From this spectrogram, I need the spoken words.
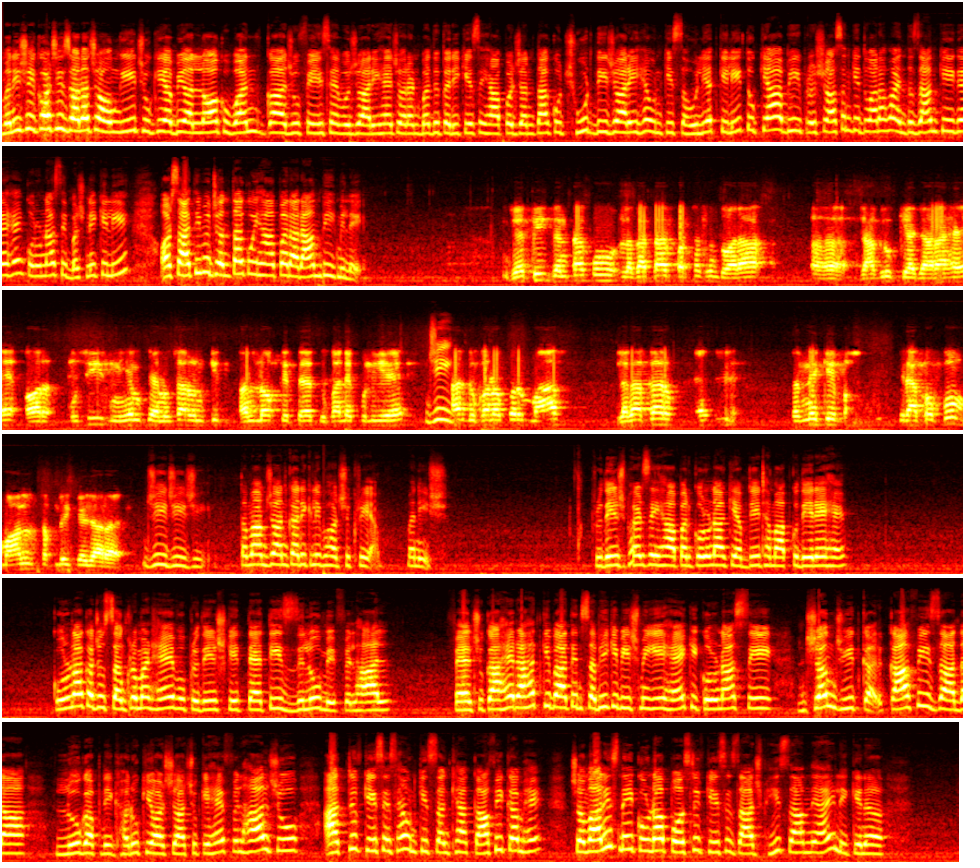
मनीष एक और चीज़ जानना चाहूँगी चूँकि अभी अनलॉक वन का जो फ़ेज़ है वो जारी है चरणबद्ध तरीके से यहाँ पर जनता को छूट दी जा रही है उनकी सहूलियत के लिए। तो क्या अभी प्रशासन के द्वारा वहाँ इंतज़ाम किए गए हैं कोरोना से बचने के लिए? और साथ ही में जनता को यहाँ पर आराम भी मिले। जैसी जनता को लगातार प्रशासन द्वारा जागरूक किया जा रहा है और उसी नियम के अनुसार उनकी अनलॉक के तहत दुकानें खुली है। हर दुकानों पर मास्क लगाकर करने के बाद ग्राहकों को माल सप्लाई किया जा रहा है। जी जी जी। तमाम जानकारी के लिए बहुत शुक्रिया, मनीष। प्रदेश भर से यहाँ पर कोरोना की अपडेट हम आपको दे रहे हैं। कोरोना का जो संक्रमण है, वो प्रदेश के 33 जिलों में फ़िलहाल फैल चुका है। राहत की बात इन सभी के बीच में ये है कि कोरोना से जंग जीतकर काफ़ी ज़्यादा लोग अपने घरों की ओर जा चुके हैं। फ़िलहाल जो एक्टिव केसेस हैं, उनकी संख्या काफ़ी कम है। चौवालीस नए कोरोना पॉजिटिव केसेस आज भी सामने आए, लेकिन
